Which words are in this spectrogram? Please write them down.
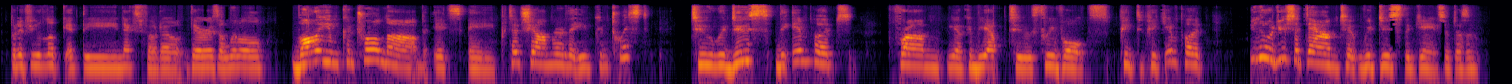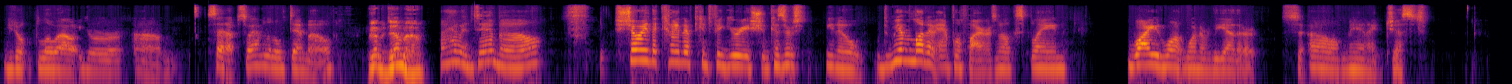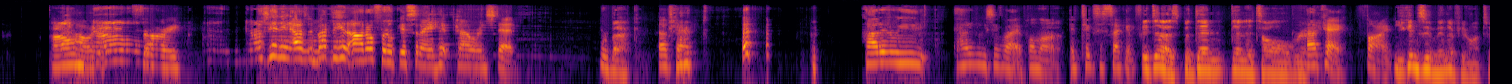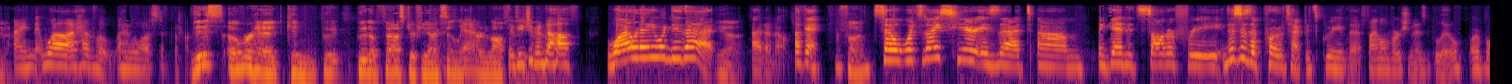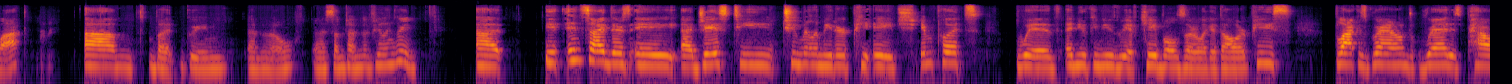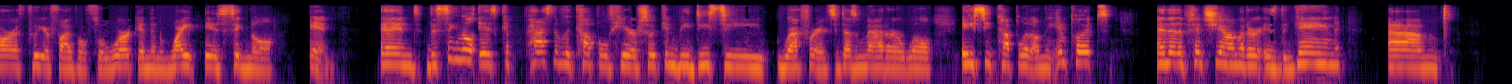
But if you look at the next photo, there is a little volume control knob. It's a potentiometer that you can twist to reduce the input from, you know, can be up to three volts peak to peak input. You can reduce it down to reduce the gain so it doesn't, you don't blow out your um, setup. So I have a little demo. We have a demo. I have a demo showing the kind of configuration because there's, you know, we have a lot of amplifiers and I'll explain why you'd want one or the other. So, oh man, I just, Oh no! it. sorry. I was hitting, I was about to hit autofocus and I hit power instead. We're back. Okay. how did we, how did we survive? Hold on. It takes a second. For, It does, but then then it's all ready. okay, fine. You can zoom in if you want to. I kn- well, I have a, I have a lot of stuff going on. This overhead can boot boot up faster if you accidentally Yeah. turn it off. If you turn it off, why would anyone do that? Yeah, I don't know. Okay. for fun. So what's nice here is that um, again it's solder free. This is a prototype. It's green. The final version is blue or black. Um, but green. I don't know. Uh, sometimes I'm feeling green. Uh, it, inside there's a, a JST two millimeter PH input with, and you can use. We have cables that are like a dollar piece. Black is ground. Red is power. Three or five volts will work, and then white is signal in. And the signal is capacitively coupled here, so it can be DC reference. It doesn't matter. We'll AC couple it on the input. and then the potentiometer is the gain. Um,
